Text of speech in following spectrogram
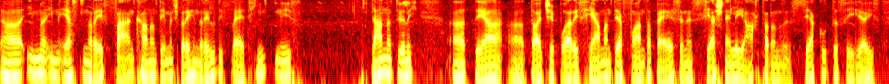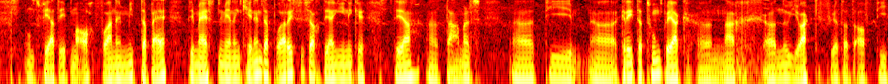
äh, immer im ersten Ref fahren kann und dementsprechend relativ weit hinten ist. Dann natürlich der äh, deutsche Boris Herrmann, der vorne dabei ist, eine sehr schnelle Yacht hat und ein sehr guter Segler ist und fährt eben auch vorne mit dabei. Die meisten werden ihn kennen. Der Boris ist auch derjenige, der äh, damals die Greta Thunberg nach New York geführt hat auf die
